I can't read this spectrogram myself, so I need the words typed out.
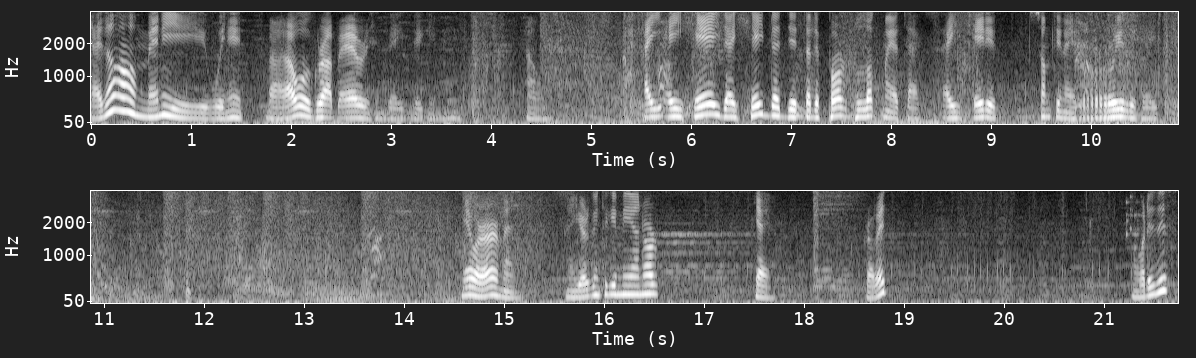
I don't know how many we need, but I will grab everything they, they give me. Now, I, I hate, I hate that the teleport block my attacks. I hate it. Something I really hate. Yeah, where are man? And you're going to give me an orb? Yeah. Grab it. What is this?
